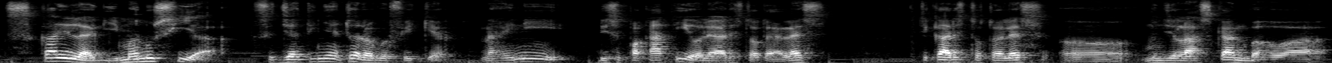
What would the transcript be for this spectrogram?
sekali lagi manusia sejatinya itu adalah berpikir nah ini disepakati oleh Aristoteles. Ketika Aristoteles uh, menjelaskan bahwa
